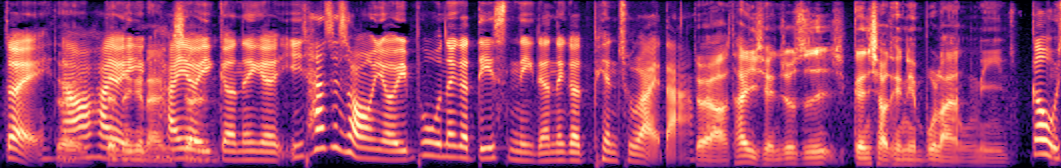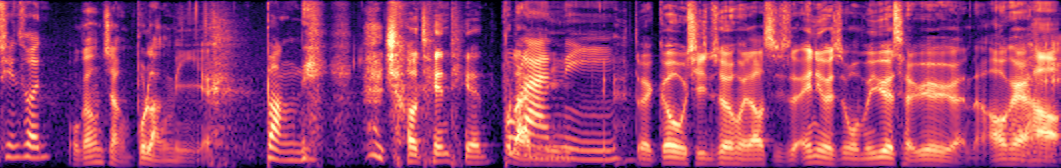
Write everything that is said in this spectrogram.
对，然后还有一还有一个那个一，他是从有一部那个迪士尼的那个片出来的、啊。对啊，他以前就是跟小甜甜布朗尼歌舞青春。我刚刚讲布朗尼耶，布朗尼，小甜甜布兰妮。对，歌舞青春回到十七岁。Anyways，我们越扯越远了。OK，好，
